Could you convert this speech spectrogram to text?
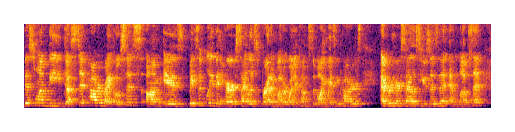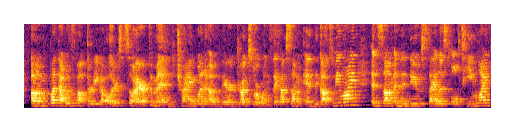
This one, the Dust It powder by Osis, um, is basically the hairstylist bread and butter when it comes to volumizing powders. Every hairstylist uses it and loves it. Um, but that one's about $30, so I recommend trying one of their drugstore ones. They have some in the Got2b line and some in the new Stylist Ultime line.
